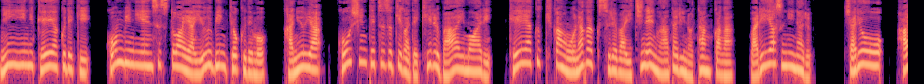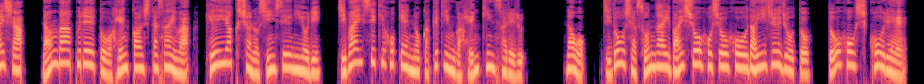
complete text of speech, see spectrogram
任意に契約でき、コンビニエンスストアや郵便局でも加入や更新手続きができる場合もあり、契約期間を長くすれば1年あたりの単価が割安になる。車両を廃車、ナンバープレートを返還した際は、契約者の申請により、自賠責保険の掛け金が返金される。なお、自動車損害賠償保障法第10条と同法施行令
